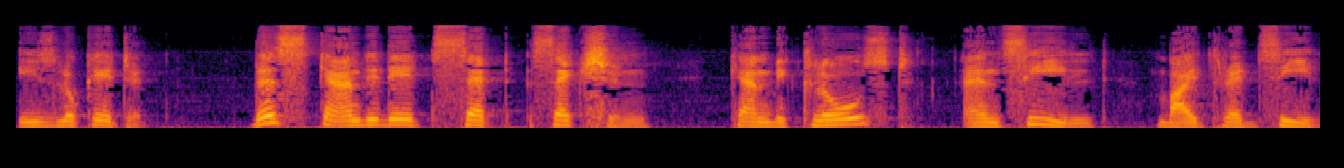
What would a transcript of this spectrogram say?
is located. This candidate set section can be closed and sealed by thread seal.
